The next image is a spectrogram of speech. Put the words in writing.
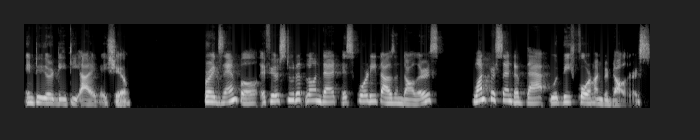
into your DTI ratio. For example, if your student loan debt is $40,000, 1% of that would be $400.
